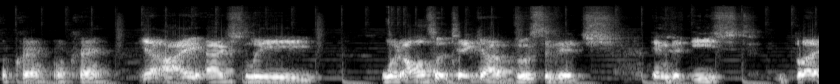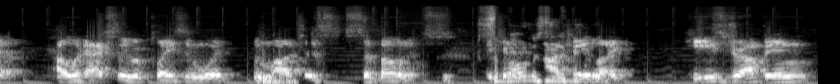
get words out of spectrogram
Okay, okay. Yeah, I actually would also take out Vucevic in the East, but I would actually replace him with Montes Sabonis. Sabonis is I feel like he's dropping,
